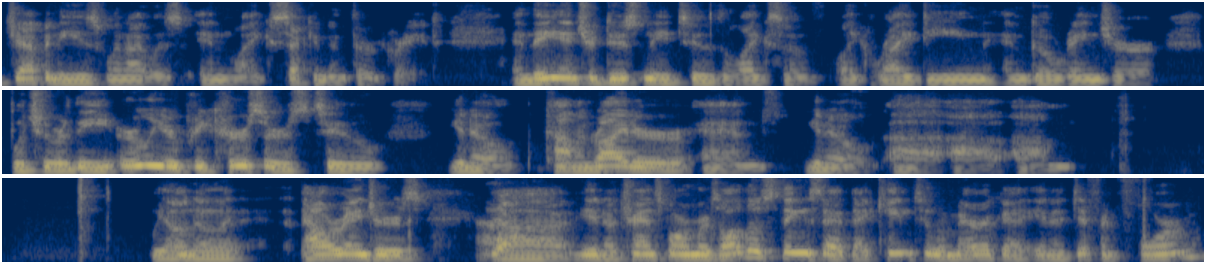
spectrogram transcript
Japanese when I was in like second and third grade, and they introduced me to the likes of like Raideen and Go Ranger, which were the earlier precursors to, you know, Kamen Rider and you know, uh, uh, um, we all know it, Power Rangers Yeah. uh, you know, Transformers, all those things that that came to America in a different form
